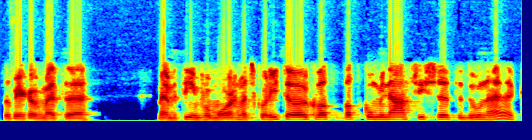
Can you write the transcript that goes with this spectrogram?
Probeer ik ook met, uh, met mijn team voor morgen met Scorito ook wat, wat combinaties te doen. Hè. Ik,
